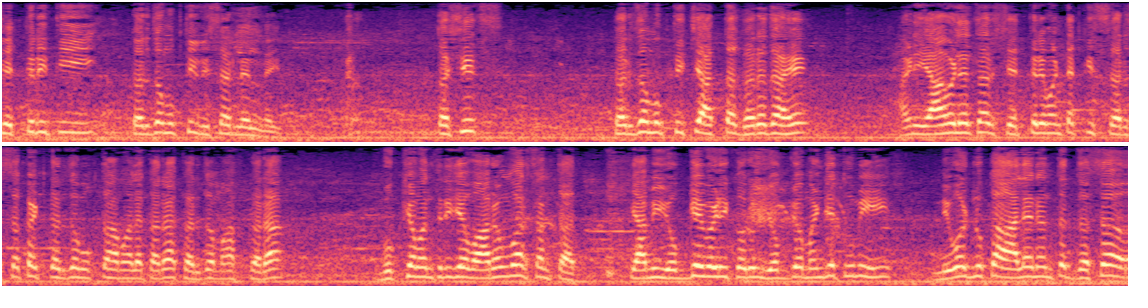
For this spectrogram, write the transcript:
शेतकरी ती कर्जमुक्ती विसरलेली नाही तशीच कर्जमुक्तीची आत्ता गरज आहे. आणि यावेळेस तर शेतकरी म्हणतात की सरसकट कर्जमुक्त आम्हाला करा कर्ज माफ करा. मुख्यमंत्री जे वारंवार सांगतात की आम्ही योग्य वेळी करू योग्य म्हणजे तुम्ही निवडणुका आल्यानंतर जसं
